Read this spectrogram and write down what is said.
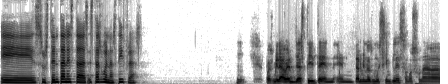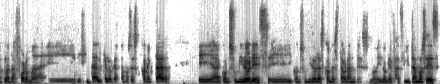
eh, sustentan estas, estas buenas cifras? Pues mira, a ver, Justit en, términos muy simples somos una plataforma eh, digital que lo que hacemos es conectar eh, a consumidores y consumidoras con restaurantes, ¿no? Y lo que facilitamos es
